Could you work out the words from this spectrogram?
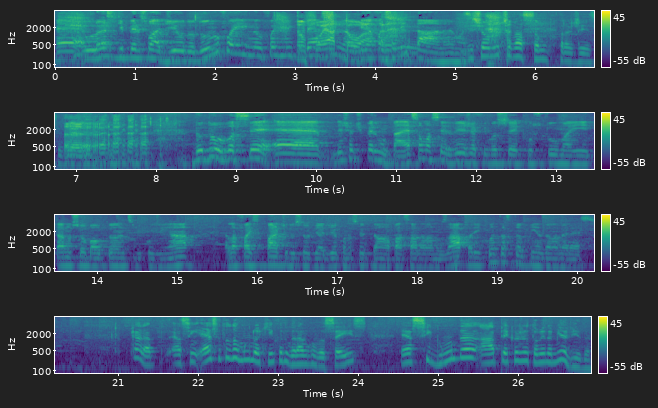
É, o lance de persuadir o Dudu não foi, não foi muito Não bem foi assim, à não. toa. Queria facilitar, né, mano? Existe uma motivação trás disso. Dudu, você, é, deixa eu te perguntar, essa é uma cerveja que você costuma ir estar no seu balcão antes de cozinhar? Ela faz parte do seu dia a dia quando você dá uma passada lá no Zafari? Quantas tampinhas ela merece? Cara, assim, essa todo mundo aqui, quando eu gravo com vocês, é a segunda ápia que eu já tomei na minha vida.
